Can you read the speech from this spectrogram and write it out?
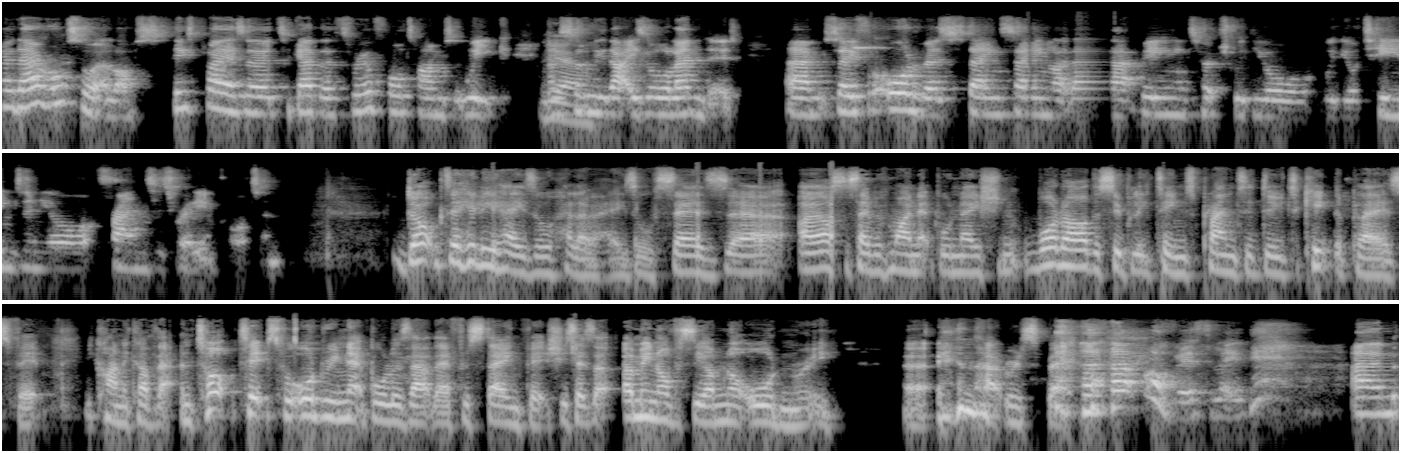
know, they're also at a loss. These players are together three or four times a week and yeah. suddenly that is all ended. Um, so for all of us, staying sane like that, that, being in touch with your with your teams and your friends is really important. Dr. Hilly Hazel, hello Hazel, says, uh, I asked the same of my Netball Nation, what are the Super League teams planning to do to keep the players fit? You kind of cover that. And top tips for ordinary netballers out there for staying fit. She says, I mean, obviously, I'm not ordinary uh, in that respect. obviously. Um,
